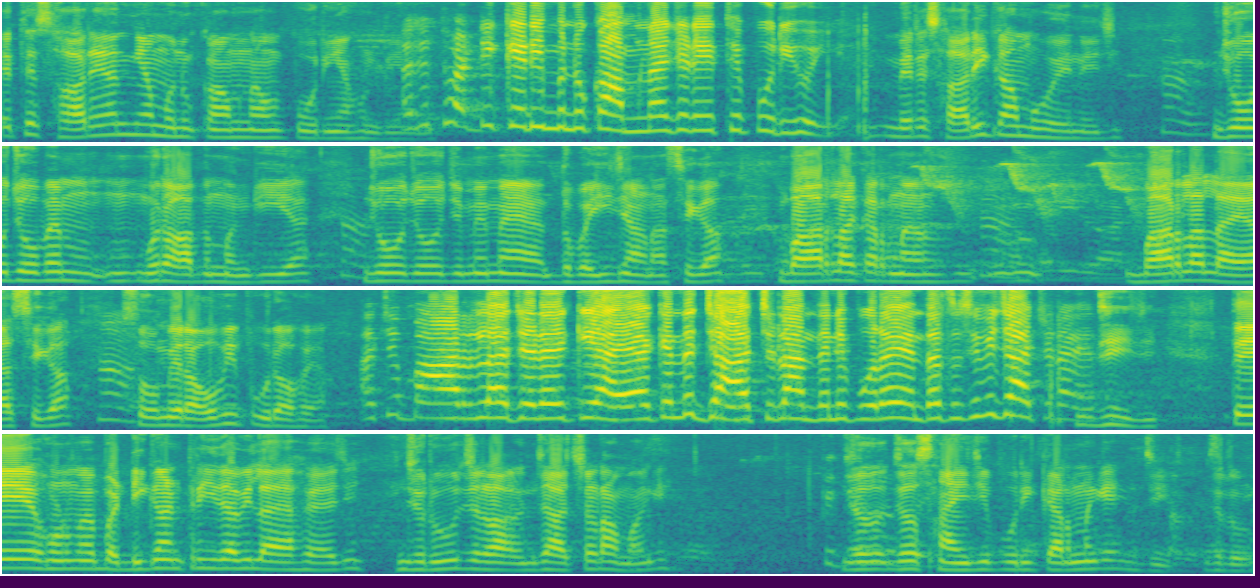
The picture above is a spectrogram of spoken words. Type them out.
ਇੱਥੇ ਸਾਰਿਆਂ ਦੀਆਂ ਮਨੋਕਾਮਨਾਵਾਂ ਪੂਰੀਆਂ ਹੁੰਦੀਆਂ ਅੱਛਾ ਤੁਹਾਡੀ ਕਿਹੜੀ ਮਨੋਕਾਮਨਾ ਜਿਹੜੀ ਇੱਥੇ ਪੂਰੀ ਹੋਈ ਹੈ? ਮੇਰੇ ਸਾਰੇ ਕੰਮ ਹੋਏ ਨੇ ਜੀ। ਜੋ ਜੋ ਮੈਂ ਮ- ਮੁਰਾਦ ਮੰਗੀ ਆ ਜੋ ਜੋ ਜਿਵੇਂ ਮੈਂ ਦੁਬਈ ਜਾਣਾ ਸੀਗਾ ਬਾਹਰਲਾ ਕਰਨਾ ਬਾਹਰਲਾ ਲਾਇਆ ਸੀਗਾ ਸੋ ਮੇਰਾ ਉਹ ਵੀ ਪੂਰਾ ਹੋਇਆ। ਅੱਛਾ ਬਾਹਰਲਾ ਜਿਹੜਾ ਕਿ ਆਇਆ ਕਹਿੰਦੇ ਜਾ ਚੜਾਉਂਦੇ ਨੇ ਪੂਰਾ ਜਾਂਦਾ ਤੁਸੀਂ ਵੀ ਜਾ ਚੜਾਇਆ ਜੀ ਜੀ। ਤੇ ਹੁਣ ਮੈਂ ਵੱਡੀ ਕੰਟਰੀ ਦਾ ਵੀ ਲਾਇਆ ਹੋਇਆ ਜੀ ਜਰੂਰ ਜਾ ਚੜਾਵਾਂਗੇ ਜਦੋਂ ਜਦੋਂ ਸਾਈਂ ਜੀ ਪੂਰੀ ਕਰਨਗੇ ਜੀ ਜ਼ਰੂਰ।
